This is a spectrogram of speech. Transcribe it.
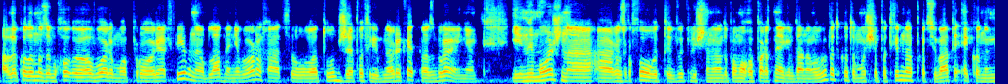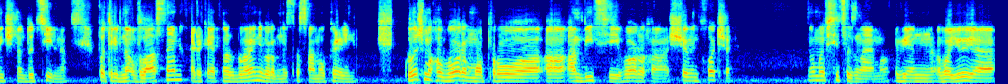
Але коли ми говоримо про реактивне обладнання ворога, то тут вже потрібно ракетне озброєння, і не можна розраховувати виключно на допомогу партнерів в даному випадку, тому що потрібно працювати економічно доцільно. Потрібно власне ракетне озброєння виробництва саме України. Коли ж ми говоримо про амбіції ворога, що він хоче. Ну, ми всі це знаємо. Він воює,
